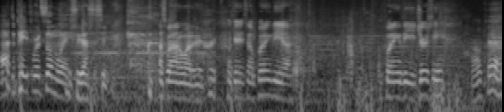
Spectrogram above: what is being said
I have to pay for it some way. See, that's the secret. That's what I don't want to do. Okay, so I'm putting the uh, I'm putting the jersey. Okay.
